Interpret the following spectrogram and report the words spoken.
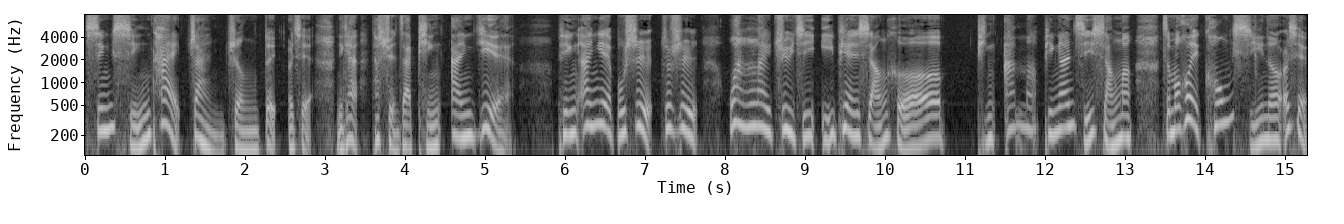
新形态战争，罪，而且你看他选在平安夜，平安夜不是就是万籁俱寂，一片祥和。平安吗？平安吉祥吗？怎么会空袭呢？而且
